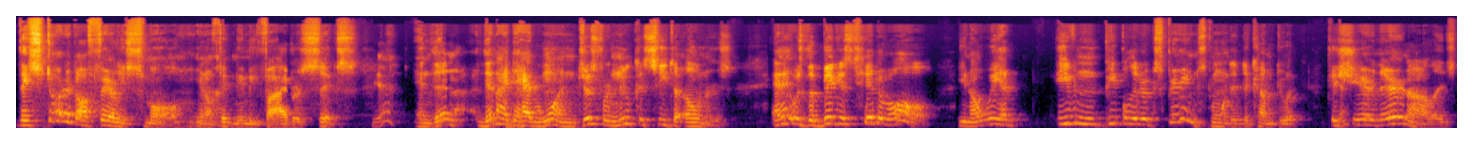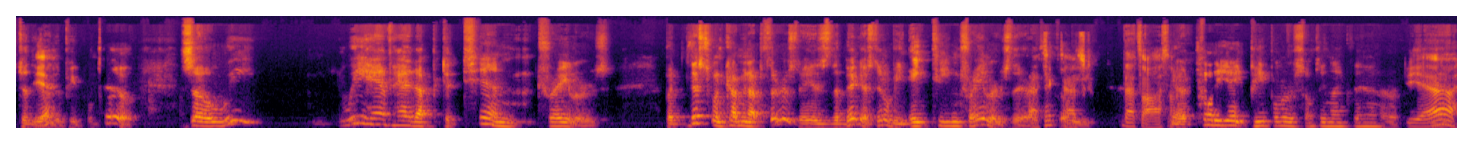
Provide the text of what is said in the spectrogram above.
They started off fairly small, you know, uh-huh. Maybe five or six. Yeah. And then then I had one just for new casita owners, and it was the biggest hit of all. You know, we had even people that are experienced wanted to come to it to yeah. share their knowledge to the yeah. other people too. So we we have had up to 10 trailers but this one coming up Thursday is the biggest. It'll be 18 trailers there. I think that's be, that's awesome. You know, 28 people or something like that. Or yeah. yeah.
